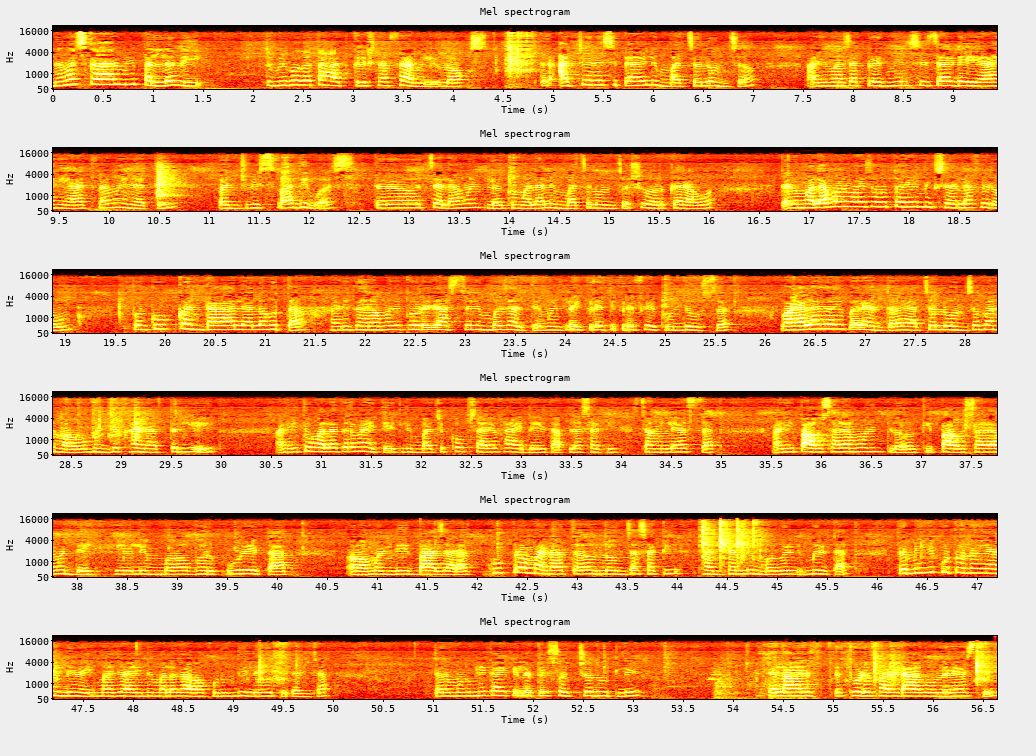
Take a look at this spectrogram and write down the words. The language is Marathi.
नमस्कार मी पल्लवी. तुम्ही बघत आहात कृष्णा फॅमिली व्लॉग्स. तर आजची रेसिपी आहे लिंबाचं लोणचं आणि माझा प्रेग्नेन्सीचा डे आहे आठव्या महिन्यातील पंचवीसवा दिवस. तर चला म्हटलं तुम्हाला लिंबाचं लोणचं शेअर करावं. तर मला बनवायचं होतं हे मिक्सरला फिरवून पण खूप कंटाळा आलेला होता आणि घरामध्ये थोडे जास्त लिंब झालते. म्हटलं इकडे तिकडे फेकून देऊस तर. वायाला जाईपर्यंत याचं लोणचं बनवावं म्हणजे खाण्यात तर येईल. आणि तुम्हाला तर माहिती आहेत लिंबाचे खूप सारे फायदे आहेत आपल्यासाठी चांगले असतात. आणि पावसाळ्या म्हटलं की पावसाळ्यामध्ये हे लिंब भरपूर येतात. मंदिर बाजारात खूप प्रमाणात लोणच्यासाठी छान छान लिंब मिळ- मिळतात. तर मी हे कुठूनही आणले नाही माझ्या आईने मला गावाकडून दिले होते त्यांच्या. तर मग मी काय केलं ते स्वच्छ धुतले. त्याला थोडेफार डाग वगैरे असतील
